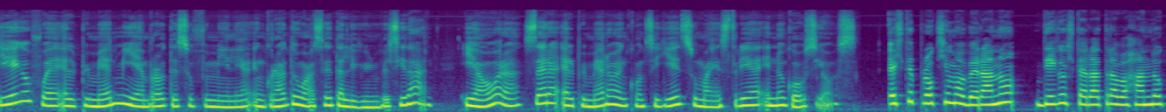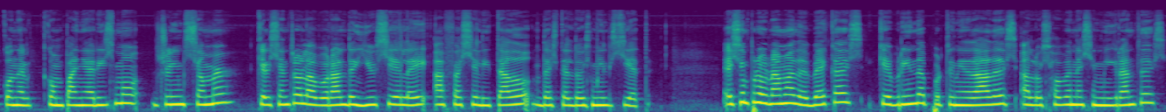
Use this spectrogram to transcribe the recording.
Diego fue el primer miembro de su familia en graduarse de la universidad y ahora será el primero en conseguir su maestría en negocios. Este próximo verano, Diego estará trabajando con el compañerismo Dream Summer que el Centro Laboral de UCLA ha facilitado desde el 2007. Es un programa de becas que brinda oportunidades a los jóvenes inmigrantes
